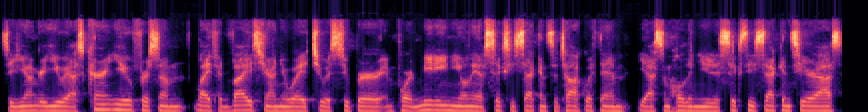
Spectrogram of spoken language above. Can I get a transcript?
So younger you ask current you for some life advice. You're on your way to a super important meeting. You only have 60 seconds to talk with him. Yes, I'm holding you to 60 seconds here, As.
